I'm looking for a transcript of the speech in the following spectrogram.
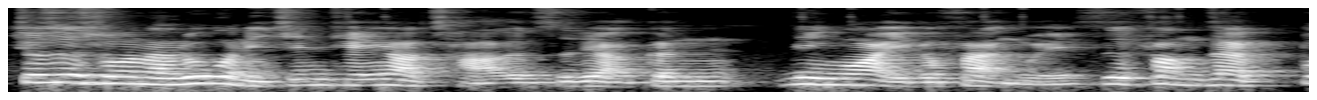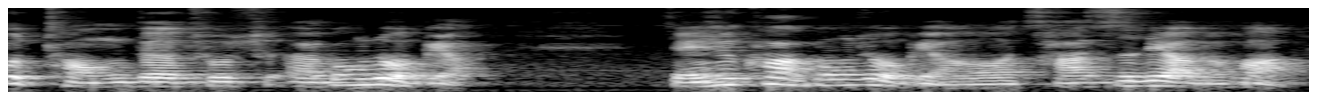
就是说呢，如果你今天要查的资料跟另外一个范围是放在不同的储存呃工作表，等于是跨工作表哦查资料的话，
